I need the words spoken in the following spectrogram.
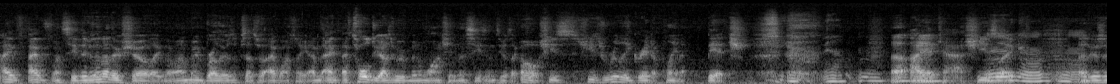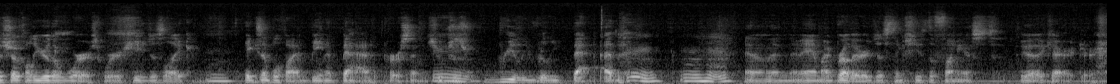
I've, I've let's see. There's another show like my my brother's obsessed with. I watched like I, I told you as we've been watching this season. He was like, oh, she's she's really great at playing a bitch. yeah. Mm. Uh, Aya Cash. She's like, Mhm, uh, there's a show called You're the Worst where she just like Mm. exemplified being a bad person. She was just really really bad. Mm. Mm-hmm. And then and my brother just thinks she's the funniest uh, character.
